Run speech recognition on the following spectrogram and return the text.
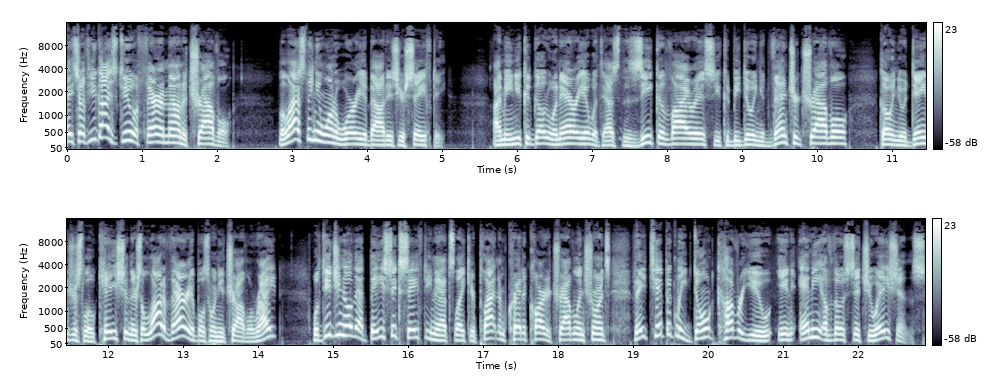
Hey, so if you guys do a fair amount of travel, the last thing you want to worry about is your safety. I mean, you could go to an area with has the Zika virus, you could be doing adventure travel, going to a dangerous location. There's a lot of variables when you travel, right? Well, did you know that basic safety nets like your platinum credit card or travel insurance, they typically don't cover you in any of those situations.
